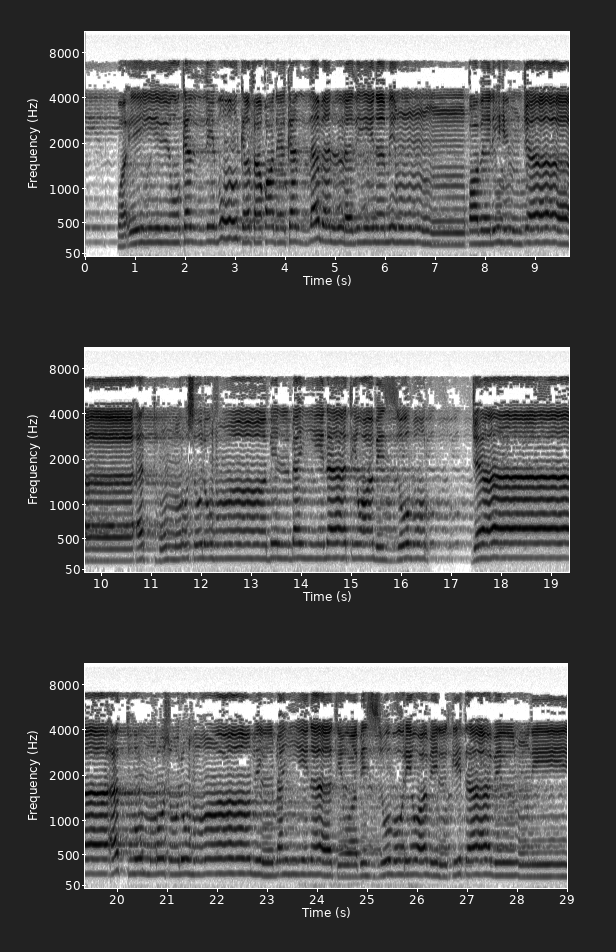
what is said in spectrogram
وَإِن يُكَذِّبُوكَ فَقَدْ كَذَّبَ الَّذِينَ مِن قَبْلِهِمْ جَاءَتْهُمْ رُسُلُهُم بِالْبَيِّنَاتِ وَبِالزُّبُرِ جاءتهم رسلهم بالبينات وبالزبر وبالكتاب المنير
